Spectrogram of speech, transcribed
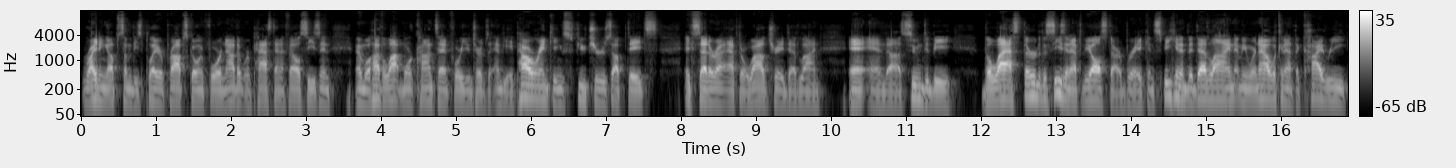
writing up some of these player props going forward now that we're past NFL season, and we'll have a lot more content for you in terms of NBA power rankings, futures updates, etc. After a wild trade deadline, and, and uh, soon to be the last third of the season after the All Star break. And speaking of the deadline, I mean, we're now looking at the Kyrie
